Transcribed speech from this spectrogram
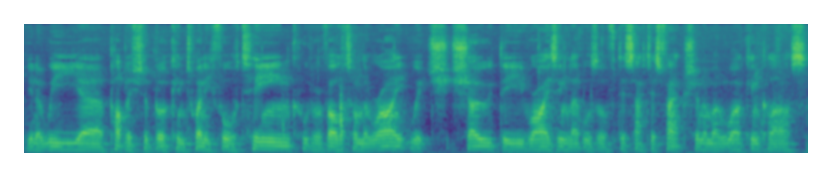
you know we uh, published a book in 2014 called Revolt on the Right, which showed the rising levels of dissatisfaction among working class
